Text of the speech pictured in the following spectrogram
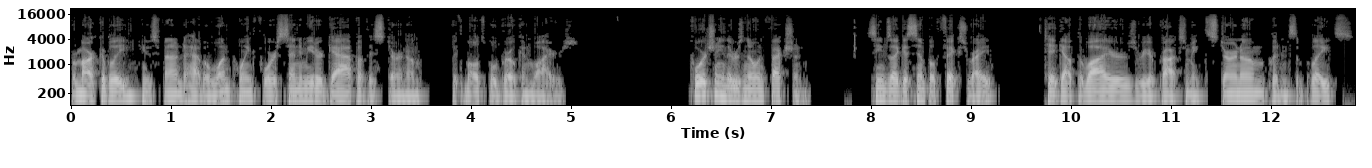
Remarkably, he was found to have a 1.4 centimeter gap of his sternum with multiple broken wires. Fortunately, there was no infection. Seems like a simple fix, right? Take out the wires, reapproximate the sternum, put in some plates.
